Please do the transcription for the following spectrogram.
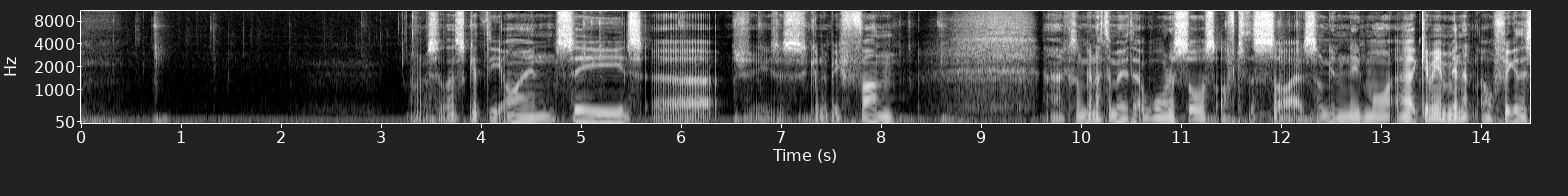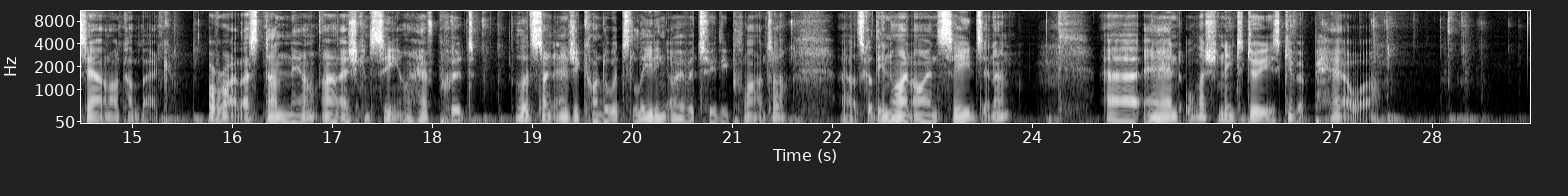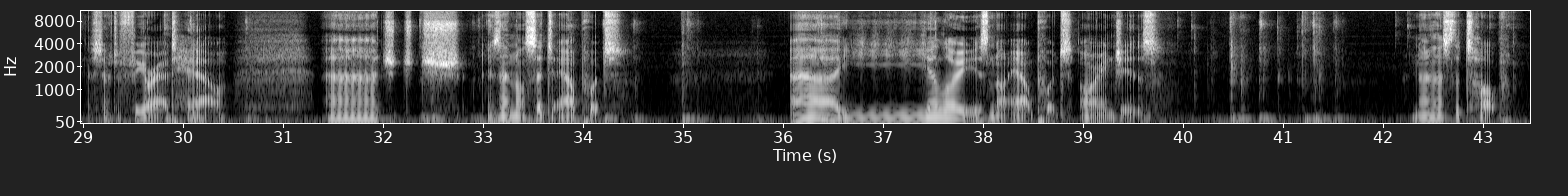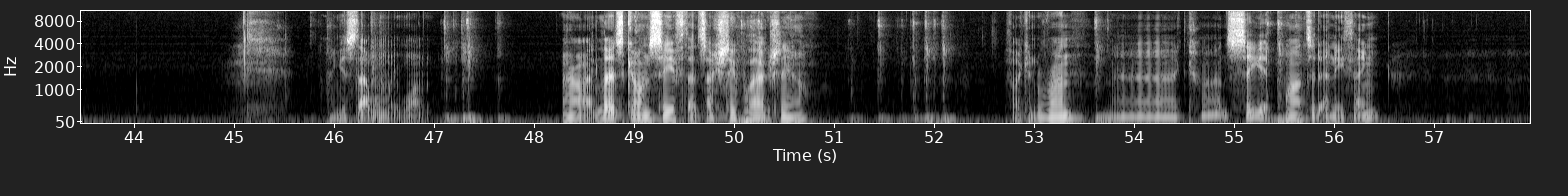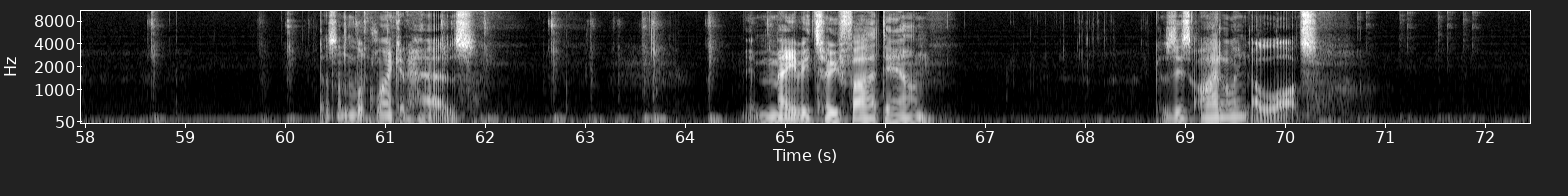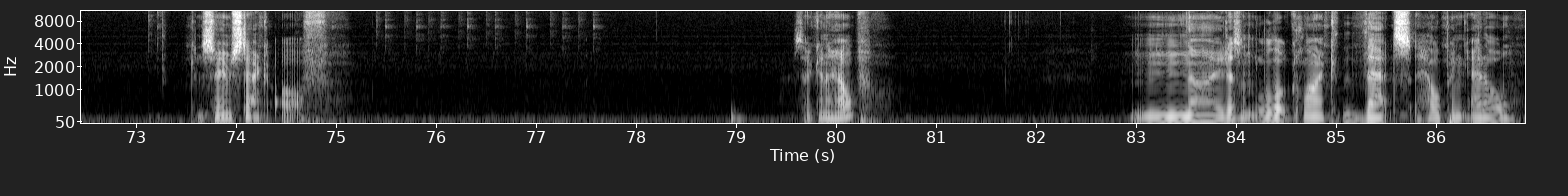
Alright, so let's get the iron seeds. Uh, this is going to be fun. Because uh, I'm going to have to move that water source off to the side. So I'm going to need more. Uh, give me a minute. I'll figure this out and I'll come back. Alright, that's done now. Uh, as you can see, I have put leadstone energy conduits leading over to the planter. Uh, it's got the nine iron seeds in it. Uh, and all I should need to do is give it power. Just have to figure out how. Uh, is that not set to output? Uh, yellow is not output, orange is. No, that's the top. I guess that one we want. Alright, let's go and see if that's actually worked now. If I can run. Uh, can't see it planted anything. Doesn't look like it has. It may be too far down. Because it is idling a lot. Consume stack off. Is that going to help? No, it doesn't look like that's helping at all.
